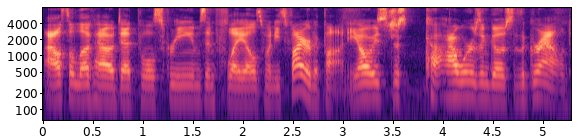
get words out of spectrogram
I also love how Deadpool screams and flails when he's fired upon. He always just cowers and goes to the ground.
